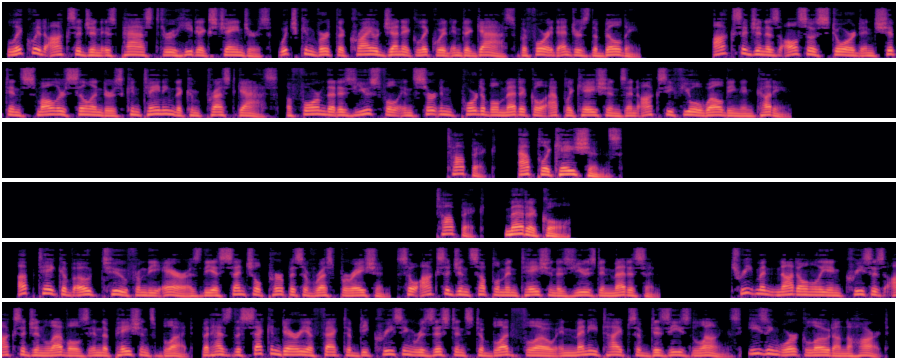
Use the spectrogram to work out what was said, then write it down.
Liquid oxygen is passed through heat exchangers, which convert the cryogenic liquid into gas before it enters the building. Oxygen is also stored and shipped in smaller cylinders containing the compressed gas, a form that is useful in certain portable medical applications and oxy-fuel welding and cutting. Topic: Applications. Topic: Medical. Uptake of O2 from the air is the essential purpose of respiration, so oxygen supplementation is used in medicine. Treatment not only increases oxygen levels in the patient's blood, but has the secondary effect of decreasing resistance to blood flow in many types of diseased lungs, easing workload on the heart.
